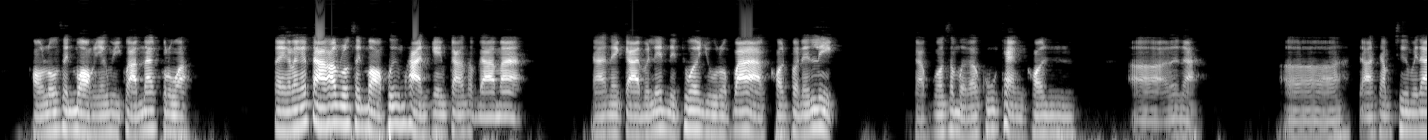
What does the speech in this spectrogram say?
ๆของโรเซนบอกยังมีความน่ากลัว แต่กระไรก็ตามครับโรเซนบอกเพิ่งผ่านเกมกลางสัปดาห์มานะในการไปเล่นในทั่วยูโรปาคอนเฟอเรนซ์ลีกกับกอนเสมอกับคู่แข่งคอนอ่าอะไรนะเอ่อจะจำชื่อไม่ได้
